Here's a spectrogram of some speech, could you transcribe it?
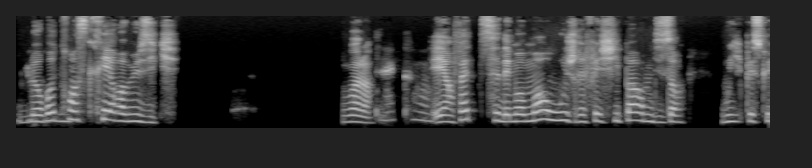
le retranscrire en musique. Voilà. Et en fait, c'est des moments où je réfléchis pas en me disant oui, parce que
